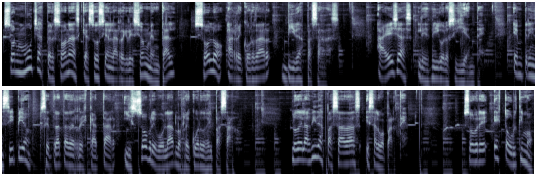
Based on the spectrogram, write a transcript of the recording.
Son muchas personas que asocian la regresión mental solo a recordar vidas pasadas. A ellas les digo lo siguiente. En principio se trata de rescatar y sobrevolar los recuerdos del pasado. Lo de las vidas pasadas es algo aparte. Sobre esto último,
